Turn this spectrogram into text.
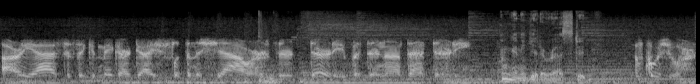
I already asked if they could make our guys slip in the shower. They're dirty, but they're not that dirty. I'm gonna get arrested. Of course you are.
